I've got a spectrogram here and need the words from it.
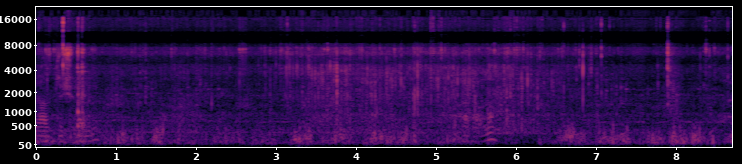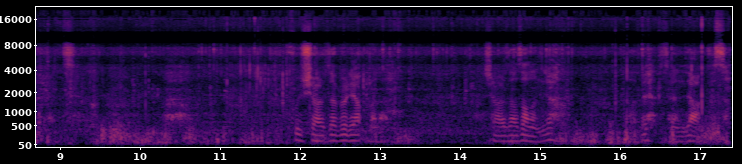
Biraz düşürelim. Hadi oğlum. Evet. Full şarjda böyle yapmadan. Şarj azalınca tabi sen de haklısın.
